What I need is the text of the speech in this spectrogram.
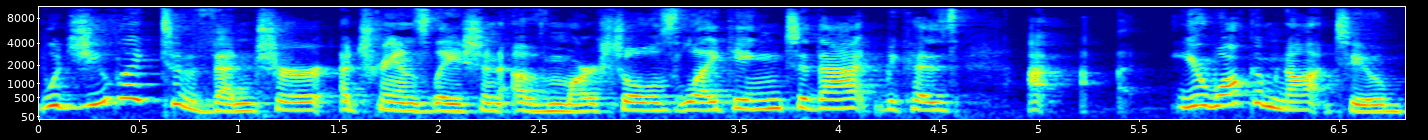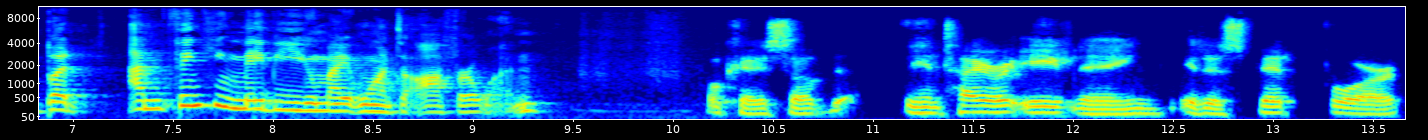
would you like to venture a translation of Marshall's liking to that? Because I, you're welcome not to, but I'm thinking maybe you might want to offer one. Okay, so the entire evening it is fit for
